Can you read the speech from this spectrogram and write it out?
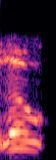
Hello.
